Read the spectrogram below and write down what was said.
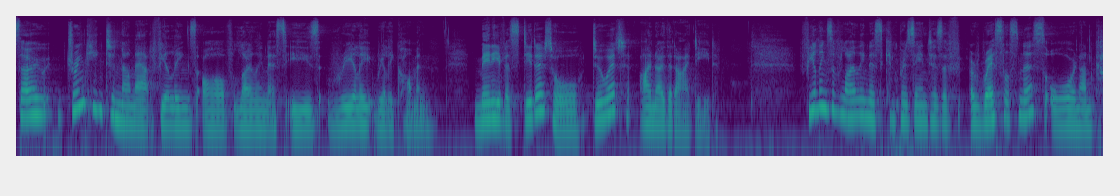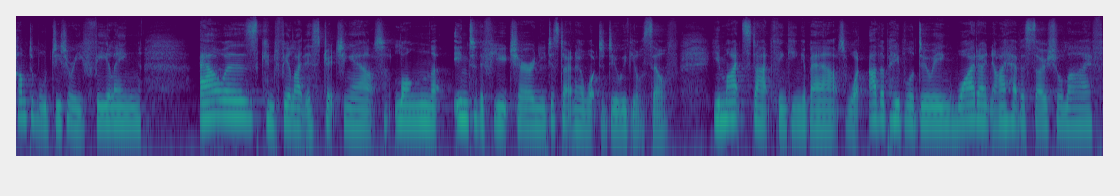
So, drinking to numb out feelings of loneliness is really, really common. Many of us did it or do it. I know that I did. Feelings of loneliness can present as a, restlessness or an uncomfortable, jittery feeling. Hours can feel like they're stretching out long into the future and you just don't know what to do with yourself. You might start thinking about what other people are doing. Why don't I have a social life?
